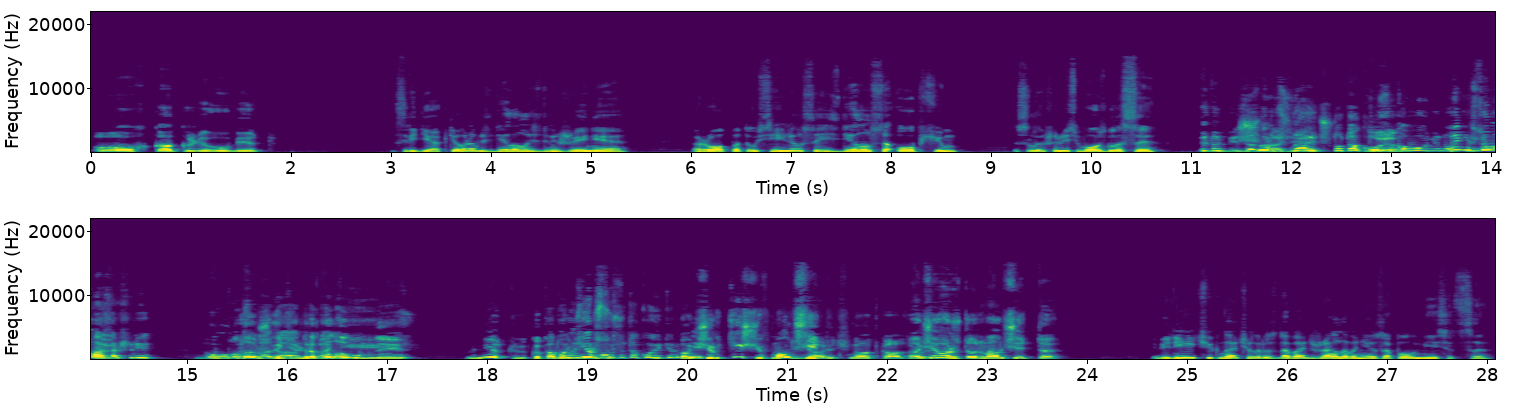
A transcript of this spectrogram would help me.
ох, как любит. Среди актеров сделалось движение. Ропот усилился и сделался общим. Слышались возгласы. — Это безобразие. Черт знает, что такое. Кого они, они с ума сошли. Ну, положительно полоумные. Нет, какова дерзость? такое терпеть? А Чертищев молчит. Я лично отказываюсь. А чего же он молчит-то? Величик начал раздавать жалования за полмесяца.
